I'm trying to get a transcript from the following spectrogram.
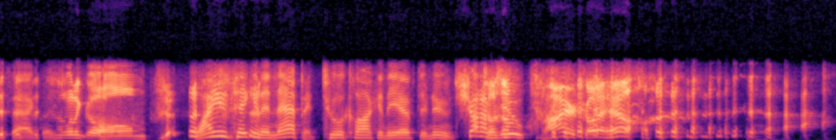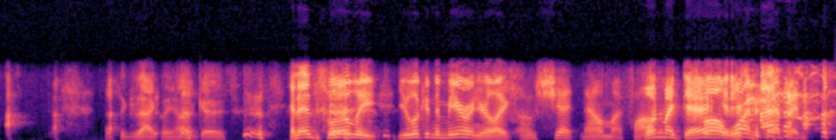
exactly. just want to go home. Why are you taking a nap at two o'clock in the afternoon? Shut up, Because you. I'm tired. Go to hell. That's exactly how it goes. And then slowly you look in the mirror and you're like, oh shit, now I'm my father. When my dad. oh, what happened?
